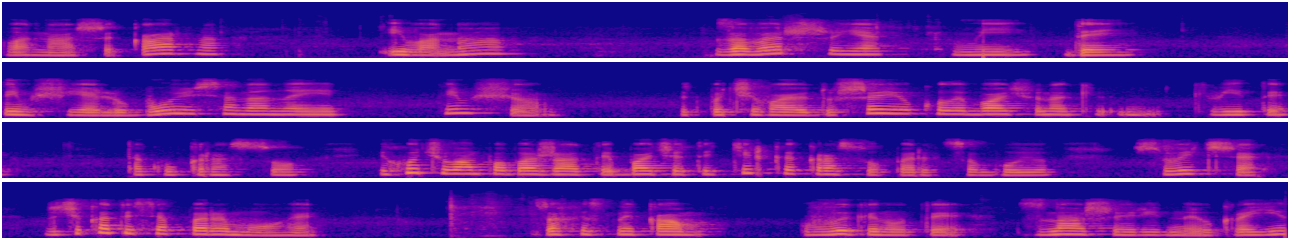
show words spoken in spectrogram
вона шикарна і вона завершує мій день тим, що я любуюся на неї, тим, що відпочиваю душею, коли бачу на квіти таку красу. І хочу вам побажати бачити тільки красу перед собою, швидше дочекатися перемоги, захисникам викинути з нашої рідної України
